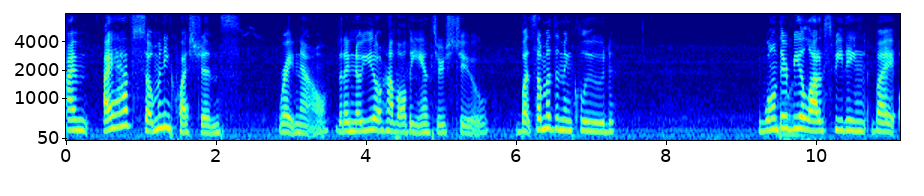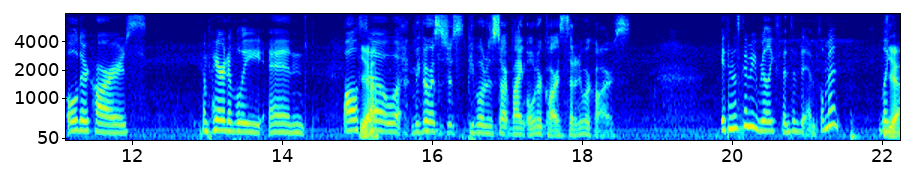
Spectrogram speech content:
I'm I have so many questions right now that I know you don't have all the answers to, but some of them include won't there be a lot of speeding by older cars comparatively and also Maybe it's just people just start buying older cars instead of newer cars. isn't this going to be really expensive to implement? Like Yeah.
